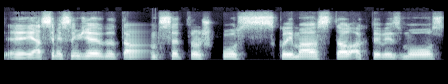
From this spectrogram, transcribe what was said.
Já si myslím, že tam se trošku z klima stal aktivismus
